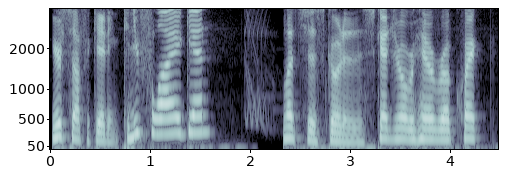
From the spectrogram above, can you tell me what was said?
You're suffocating. Can you fly again? Let's just go to the schedule over here real quick.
